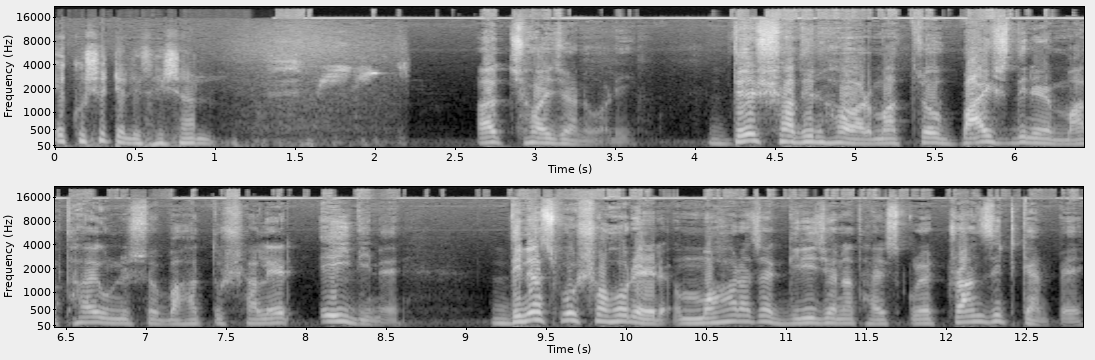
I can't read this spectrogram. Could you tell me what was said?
একুশে টেলিভিশন। আজ ছয় জানুয়ারি। দেশ স্বাধীন হওয়ার মাত্র বাইশ দিনের মাথায় উনিশশো বাহাত্তর সালের এই দিনে দিনাজপুর শহরের মহারাজা গিরিজানাথ হাই স্কুলের ট্রানজিট ক্যাম্পে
